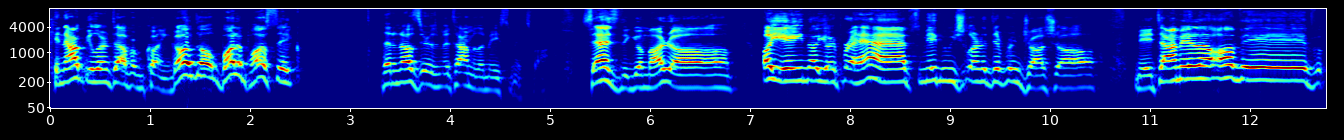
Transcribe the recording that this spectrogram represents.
cannot be learned out from Kohen Gadol, but a pasuk that a Nazir is mitam lemeis mitzvah. Says the Gemara, oh perhaps maybe we should learn a different drasha. Mitam aviv.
